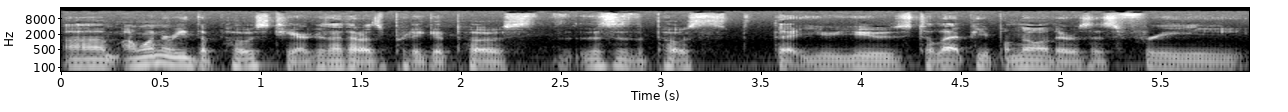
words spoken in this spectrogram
Um, I want to read the post here because I thought it was a pretty good post. This is the post that you use to let people know there's this free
